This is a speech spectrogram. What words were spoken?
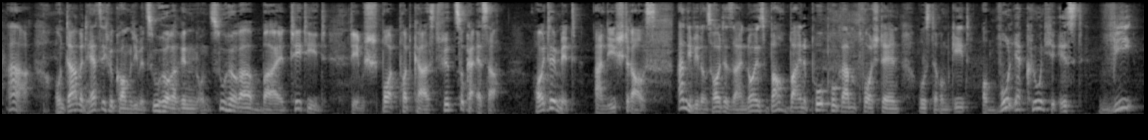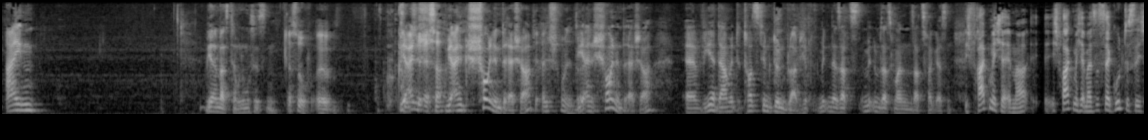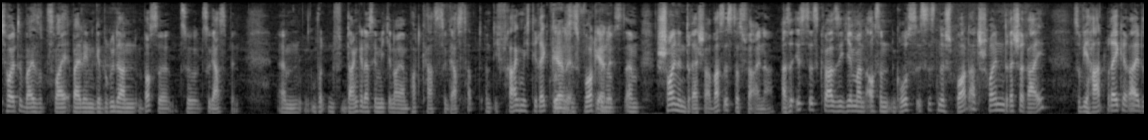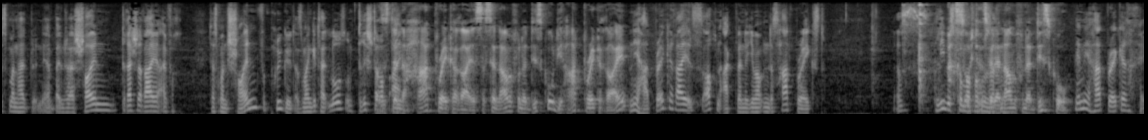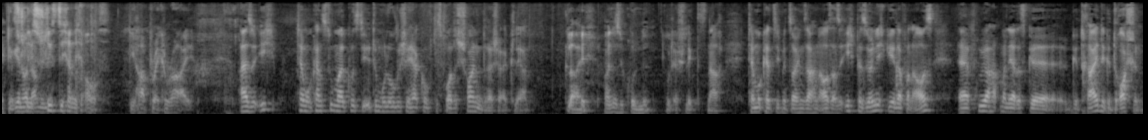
Ah, und damit herzlich willkommen, liebe Zuhörerinnen und Zuhörer bei Tetit, dem Sportpodcast für Zuckeresser. Heute mit Andy Strauß. Andy wird uns heute sein neues Bauchbeine-Po-Programm vorstellen, wo es darum geht, obwohl er Klonche ist, wie ein... Wie ein was? Du musst jetzt ein... Ach so, äh, Wie ein, wie ein Scheunendrescher. ein Scheune. Wie ein Scheunendrescher. Äh, wie er damit trotzdem dünn bleibt. Ich habe mitten, in der Satz, mitten im Satz meinen Satz vergessen. Ich frage mich ja immer, ich frage mich ja immer, es ist sehr gut, dass ich heute bei so zwei, bei den Gebrüdern Bosse zu, zu Gast bin. Ähm, danke, dass ihr mich in eurem Podcast zu Gast habt. Und ich frage mich direkt, wo Gerne, du dieses Wort gerne. benutzt, ähm, Scheunendrescher. Was ist das für einer? Also ist es quasi jemand auch so ein groß, ist es eine Sportart Scheunendrescherei? So wie Hartbreakerei, dass man halt ja, bei einer Scheunendrescherei einfach, dass man Scheunen verprügelt. Also man geht halt los und drischt Was darauf ist denn ein. eine Heartbreakerei? Ist das der Name von der Disco? Die Heartbreakerei? Nee, Heartbreakerei ist auch ein Akt, wenn du jemandem das Heart breakst. Das ist So, Liebeskummer dachte, das wäre der. Name von der Disco. Nee, nee, Heartbreakerei. Gehen heute Schließt, schließt sich ja nicht aus. Die Heartbreakerei. Also ich, Temo, kannst du mal kurz die etymologische Herkunft des Wortes Scheunendrescher erklären? Gleich, eine Sekunde. Gut, er schlägt es nach. Temmo kennt sich mit solchen Sachen aus. Also ich persönlich gehe davon aus, äh, früher hat man ja das Ge Getreide gedroschen.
